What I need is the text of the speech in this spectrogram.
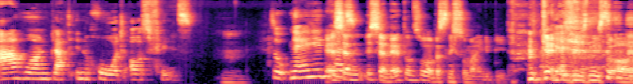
Ahornblatt in Rot aus Filz. So, ne, Er ist jedenfalls, ja, ist ja nett und so, aber ist nicht so mein Gebiet. Kenne ich mich nicht so aus.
